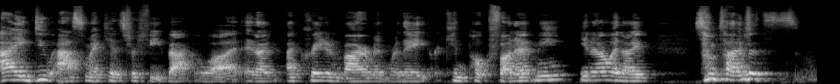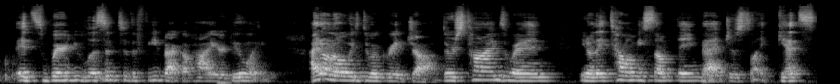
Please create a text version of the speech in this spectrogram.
I do ask my kids for feedback a lot and I, I create an environment where they can poke fun at me, you know, and I sometimes it's it's where you listen to the feedback of how you're doing. I don't always do a great job. There's times when, you know, they tell me something that just like gets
